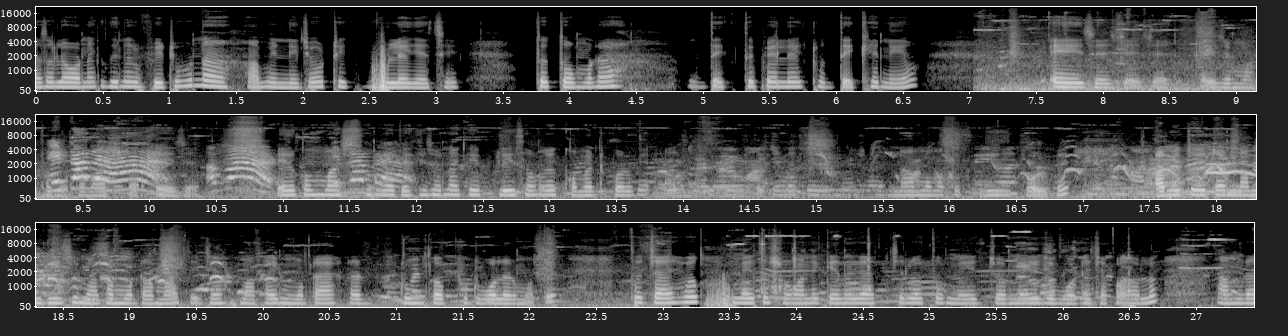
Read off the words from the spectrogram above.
আসলে অনেক দিনের ভিডিও না, আমি নিজেও ঠিক ভুলে গেছি। তো তোমরা দেখতে পেলে একটু দেখে নিও। এই যে যে যে এই যে মাথা মোটা মাছটা এই যে। এরকম মাছ তোমরা দেখেছ নাকি? প্লিজ আমাকে কমেন্ট করবে। মাছটার নাম আমাকে প্লিজ বলবে। আমি তো এটার নাম দিয়েছি মাথা মোটা মাছ এই যে মাথায় মোটা একটা ডুমকা ফুটবলের মতো। তো যাই হোক মেয়ে তো সমানে কেঁদে যাচ্ছিল তো মেয়ের জন্য এই যে বোটে চাপা হলো। আমরা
